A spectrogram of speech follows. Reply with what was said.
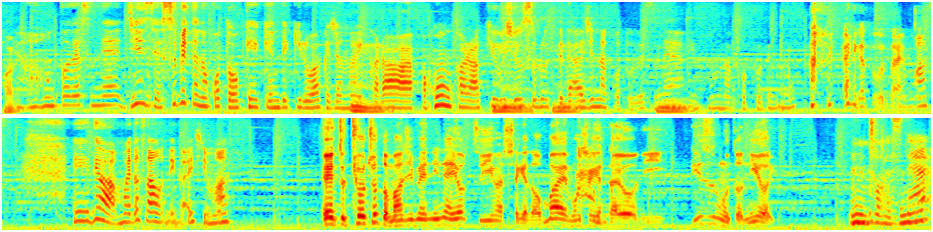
はい。いや本当ですね。人生すべてのことを経験できるわけじゃないから、やっぱ本から吸収するって大事なことですね、うん。いろんなことでも。ありがとうございます、えーでは前田さんお願いします。えっ、と、今日ちょっと真面目にね、4つ言いましたけど、前申し上げたように、リズムと匂い。うんそうですね。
